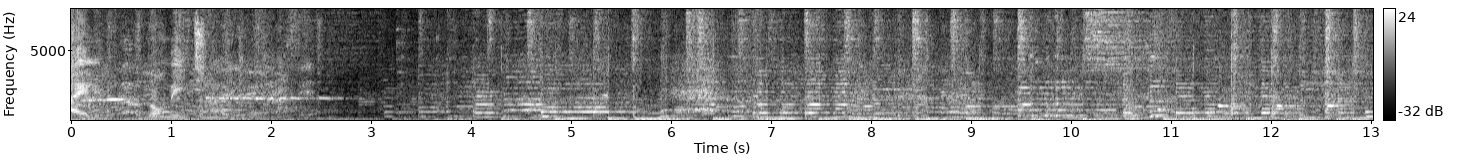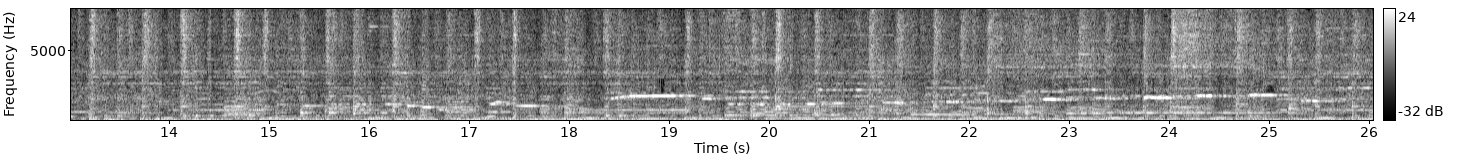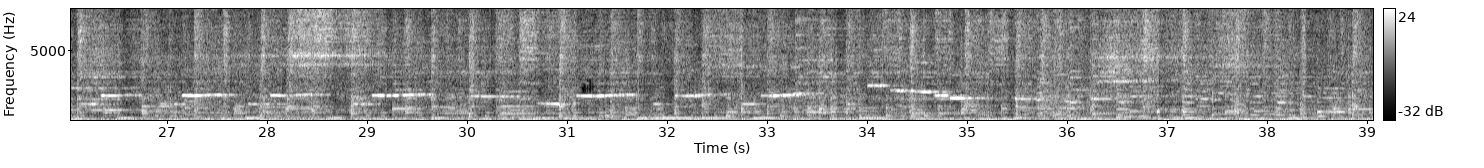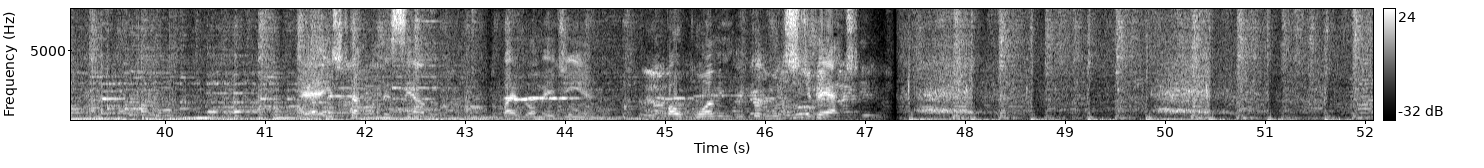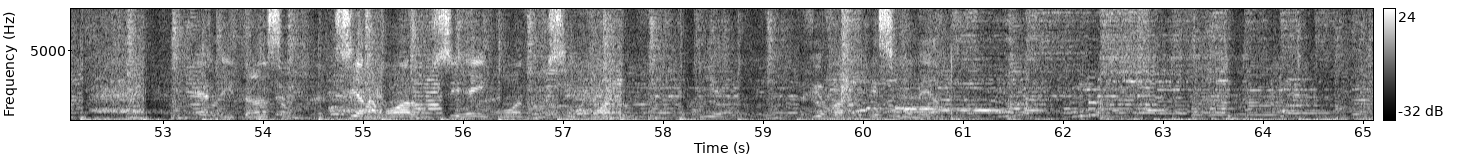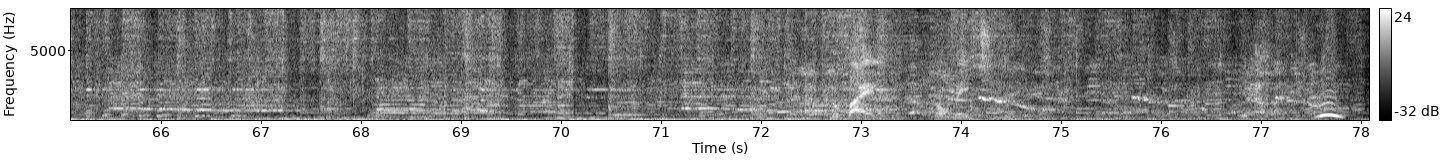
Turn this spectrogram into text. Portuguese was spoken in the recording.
baile do Almeidinho. Está acontecendo no bairro do Almeidinha. O pau come e todo mundo se diverte. E dançam, se enamoram, se reencontram, se encontram e viva esse momento. Baile do Almeidinha. Uh!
